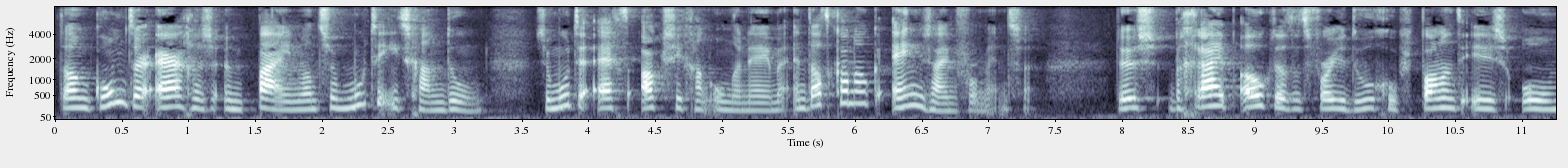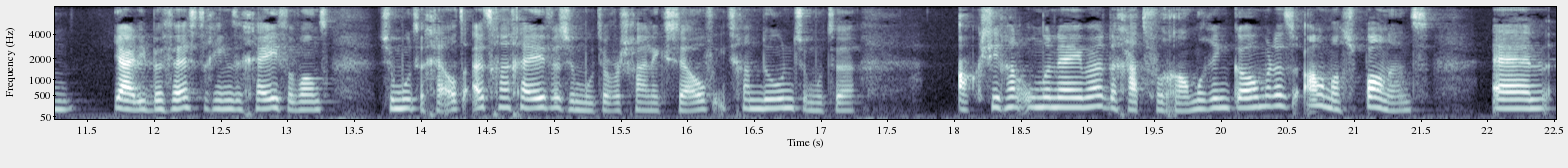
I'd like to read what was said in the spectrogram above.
dan komt er ergens een pijn, want ze moeten iets gaan doen. Ze moeten echt actie gaan ondernemen en dat kan ook eng zijn voor mensen. Dus begrijp ook dat het voor je doelgroep spannend is om ja, die bevestiging te geven, want ze moeten geld uit gaan geven, ze moeten waarschijnlijk zelf iets gaan doen, ze moeten actie gaan ondernemen, er gaat verandering komen, dat is allemaal spannend. En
